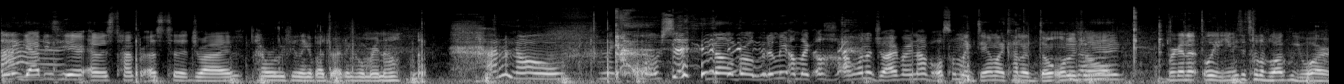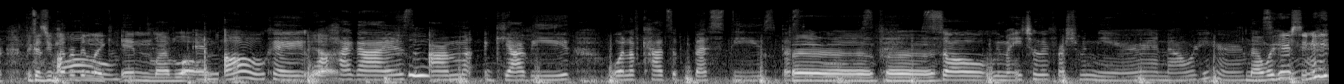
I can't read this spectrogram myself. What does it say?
Gabby's here and it's time for us to drive. How are we feeling about driving home right now? I don't know. Mixed emotions. no, bro, literally, I'm like, ugh, I want to drive right now, but also I'm like, damn, I kind of don't want to drive. We're gonna, wait, you need to tell the vlog who you are because you've never been Oh. like in my vlog. And, oh, okay. Well, hi guys. I'm Gabby, one of Kat's besties, bestie Purr, boos. So we met each other freshman year, and now we're here. Now we're here, senior.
